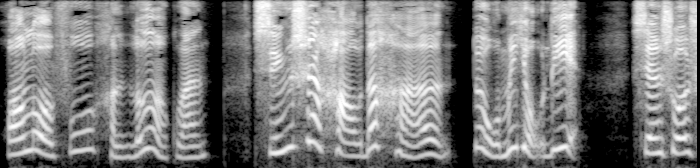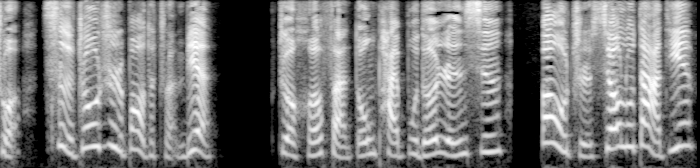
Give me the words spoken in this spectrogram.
黄洛夫很乐观：“形势好得很，对我们有利。先说说《次州日报》的转变，这和反动派不得人心，报纸销路大跌，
